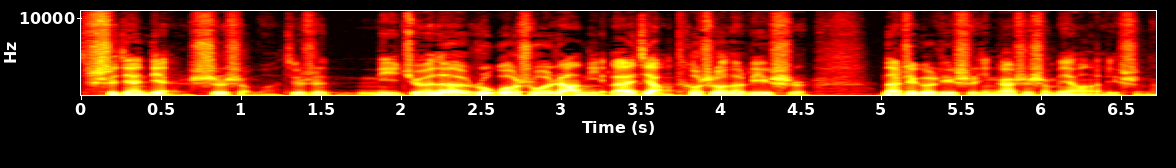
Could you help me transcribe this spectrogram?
时间点是什么？就是你觉得，如果说让你来讲特摄的历史，那这个历史应该是什么样的历史呢？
